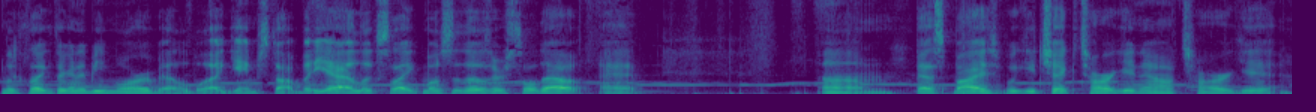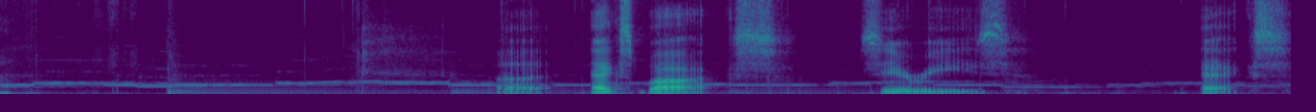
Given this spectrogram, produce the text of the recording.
Looks like they're gonna be more available at GameStop. But yeah, it looks like most of those are sold out at um, Best Buy. We could check Target now. Target. Uh, Xbox Series X.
